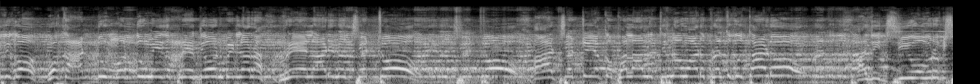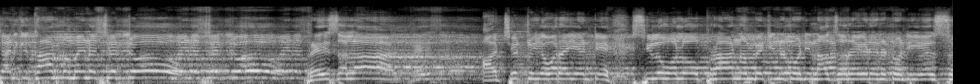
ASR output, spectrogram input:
ఇదిగో ఒక అడ్డు మొద్దు మీద ప్రియ దేవుని బిడ్డారా వేలాడిన చెట్టు. ఆ చెట్టు యొక్క ఫలాలు తిన్నవాడు బ్రతుకుతాడు. అది జీవ వృక్షానికి కారణమైన చెట్టు. Praise ఆ చెట్టు ఎవరై అంటే సిలువలో ప్రాణం పెట్టినటువంటి నజరేయుడైనటువంటి యేసు.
